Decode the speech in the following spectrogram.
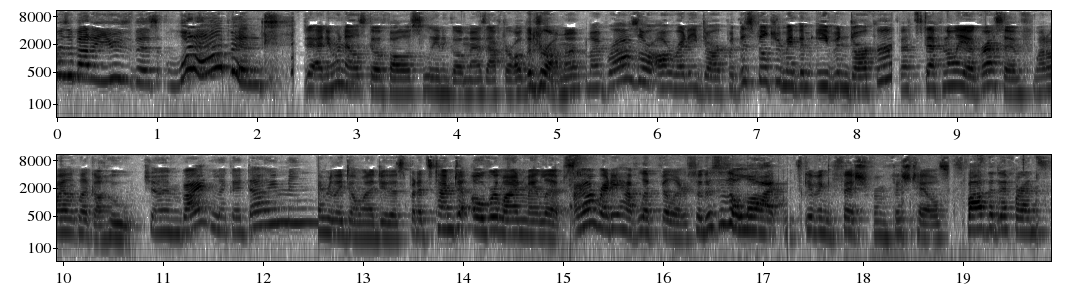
I was about to use this. What happened? Did anyone else go follow Selena Gomez after all the drama? My brows are already dark, but this filter made them even darker. That's definitely aggressive. Why do I look like a who? Shine bright like a diamond. I really don't want to do this, but it's time to overline my lips. I already have lip filler, so this is a lot. It's giving fish from fishtails. Spot the difference.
